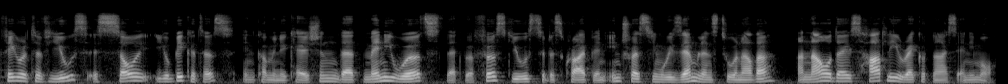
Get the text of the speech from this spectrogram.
figurative use is so ubiquitous in communication that many words that were first used to describe an interesting resemblance to another are nowadays hardly recognized anymore.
